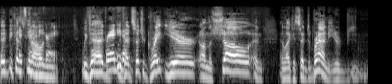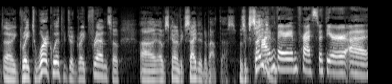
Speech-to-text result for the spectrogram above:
uh, because It's you know be we've had Brandy we've had such a great year on the show, and and like I said to Brandy, you're uh, great to work with, but you're a great friend. So uh, I was kind of excited about this. I was excited. I'm very impressed with your. Uh,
